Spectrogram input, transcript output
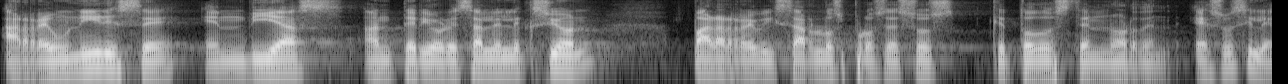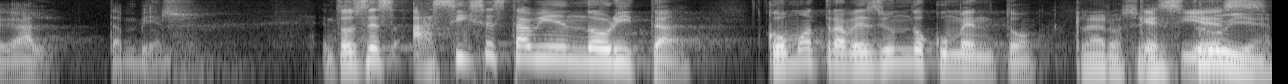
a reunirse en días anteriores a la elección para revisar los procesos que todo esté en orden. Eso es ilegal también. Entonces, así se está viendo ahorita cómo a través de un documento Claro, que si es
